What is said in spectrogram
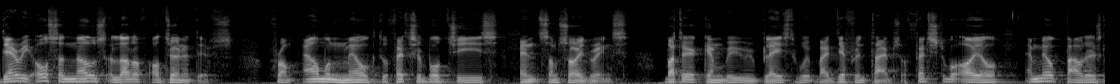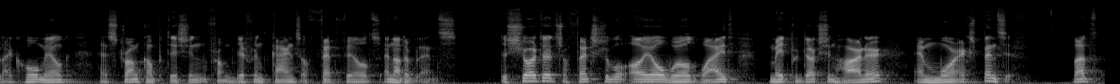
Dairy also knows a lot of alternatives, from almond milk to vegetable cheese and some soy drinks. Butter can be replaced with, by different types of vegetable oil, and milk powders like whole milk has strong competition from different kinds of fat filleds and other blends. The shortage of vegetable oil worldwide made production harder and more expensive. But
